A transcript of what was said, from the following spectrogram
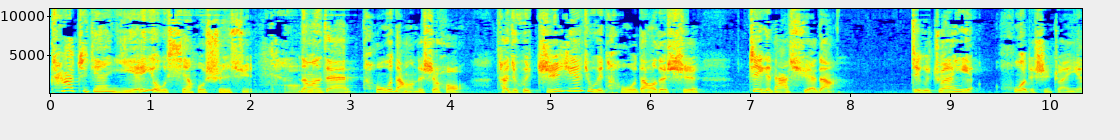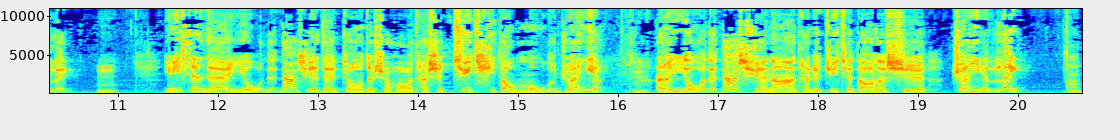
它之间也有先后顺序。那么在投档的时候，它就会直接就会投到的是这个大学的这个专业或者是专业类。嗯，因为现在有的大学在招的时候，它是具体到某个专业。嗯，而有的大学呢，它就具体到了是专业类，嗯，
